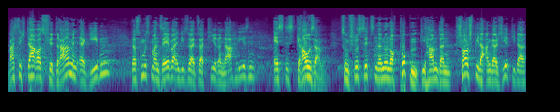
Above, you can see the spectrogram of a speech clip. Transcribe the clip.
Was sich daraus für Dramen ergeben, das muss man selber in dieser Satire nachlesen. Es ist grausam. Zum Schluss sitzen da nur noch Puppen. Die haben dann Schauspieler engagiert, die da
